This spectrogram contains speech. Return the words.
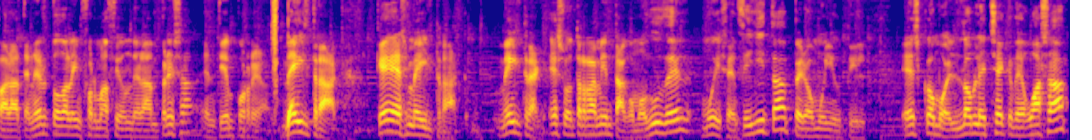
para tener toda la información de la empresa en tiempo real. MailTrack. ¿Qué es MailTrack? MailTrack es otra herramienta como Doodle, muy sencillita, pero muy útil. Es como el doble check de WhatsApp,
